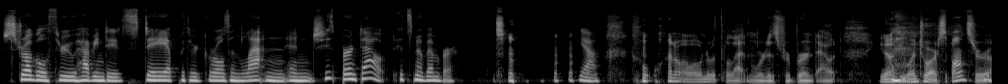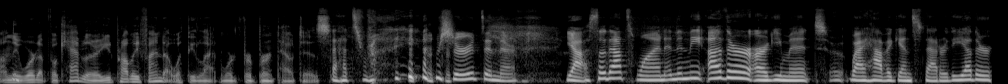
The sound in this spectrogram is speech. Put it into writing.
struggle through having to stay up with her girls in Latin and she's burnt out. It's November. yeah. I don't I wonder what the Latin word is for burnt out. You know, if you went to our sponsor on the Word Up vocabulary, you'd probably find out what the Latin word for burnt out is. That's right. I'm sure it's in there. Yeah, so that's one. And then the other argument I have against that, or the other,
